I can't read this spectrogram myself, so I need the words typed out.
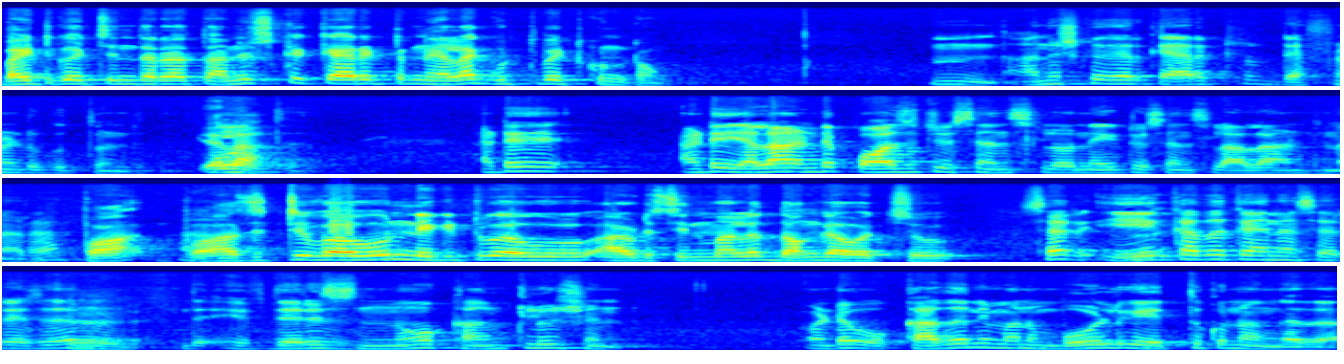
బయటకు వచ్చిన తర్వాత అనుష్క క్యారెక్టర్ని ఎలా గుర్తుపెట్టుకుంటాం. అనుష్క గారి క్యారెక్టర్ డెఫినెట్ గుర్తుంటుంది. ఎలా? అంటే అంటే ఎలా అంటే పాజిటివ్ సెన్స్లో నెగిటివ్ సెన్స్లో అలా అంటున్నారా? పాజిటివ్ అవు నెగిటివ్ అవు ఆవిడ సినిమాలో దొంగ అవ్వచ్చు. సార్ ఏ కథకైనా సరే sir if there is no conclusion అంటే ఒక కథని మనం బోల్డ్గా ఎత్తుకున్నాం కదా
